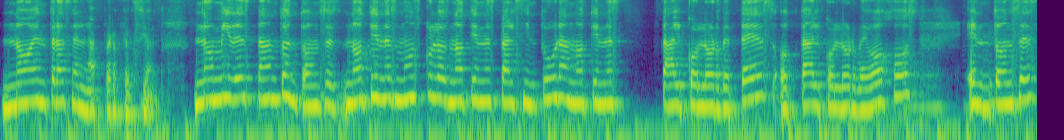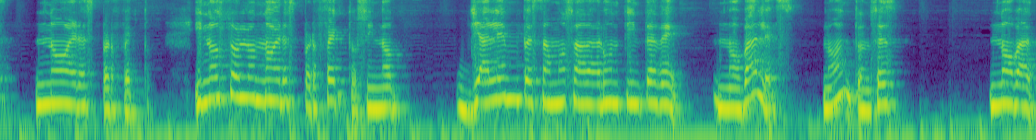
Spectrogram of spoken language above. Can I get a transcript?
no entras en la perfección. No mides tanto, entonces no tienes músculos, no tienes tal cintura, no tienes tal color de tez o tal color de ojos, entonces no eres perfecto. Y no solo no eres perfecto, sino ya le empezamos a dar un tinte de no vales, ¿no? Entonces no va.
